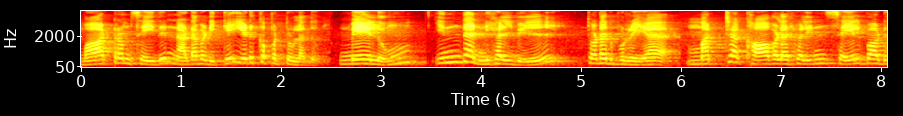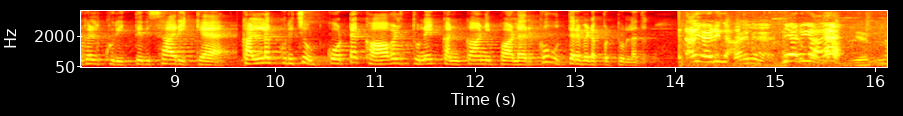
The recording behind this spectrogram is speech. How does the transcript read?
மாற்றம் செய்து நடவடிக்கை எடுக்கப்பட்டுள்ளது. மேலும் இந்த நிகழ்வில் தொடர்புடைய மற்ற காவலர்களின் செயல்பாடுகள் குறித்து விசாரிக்க கள்ளக்குறிச்சி உட்கோட்ட காவல் துணை கண்காணிப்பாளருக்கு உத்தரவிடப்பட்டுள்ளது. என்ன?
